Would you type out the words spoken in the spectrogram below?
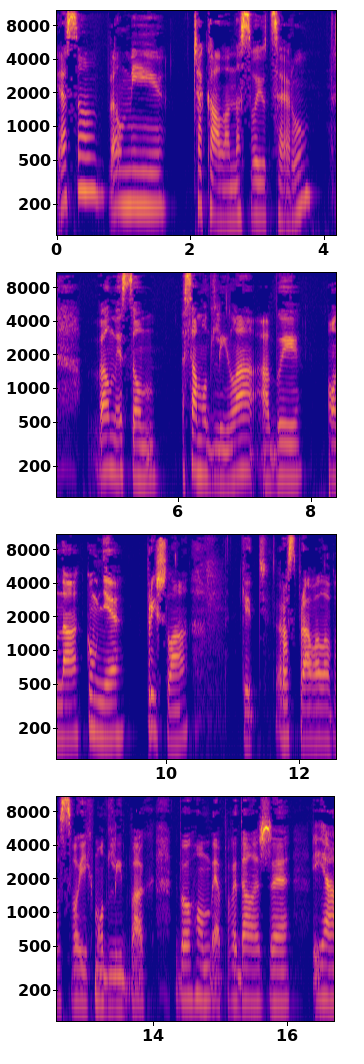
Ja som veľmi čakala na svoju dceru. Veľmi som sa modlila, aby ona ku mne prišla, keď rozprávala vo svojich modlitbách s Bohom. Ja povedala, že ja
